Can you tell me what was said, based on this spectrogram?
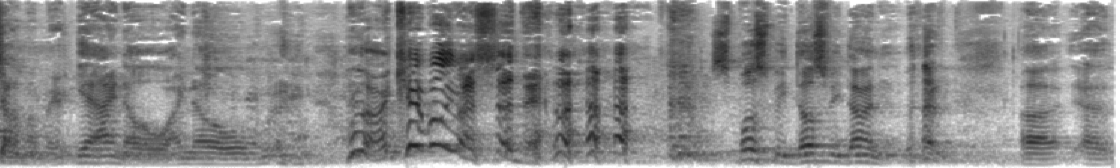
Dumb American. Yeah, I know, I know. I can't believe I said that. supposed to be Dos Vidania. uh, uh,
